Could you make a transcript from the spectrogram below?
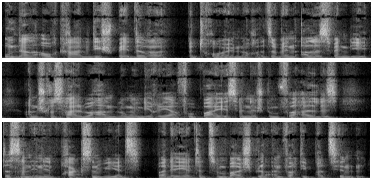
und dann auch gerade die spätere Betreuung noch. Also wenn alles, wenn die Anschlussheilbehandlung, wenn die Reha vorbei ist, wenn der Stumpf verheilt ist, dass dann in den Praxen wie jetzt bei der Jette zum Beispiel einfach die Patienten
